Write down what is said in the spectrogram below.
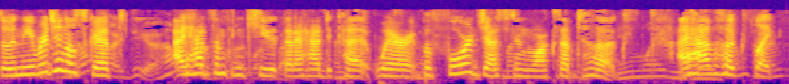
So in the original script, I had something cute that I had to cut where before Justin walks up to Hooks, I have Hooks like Sometimes I forget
